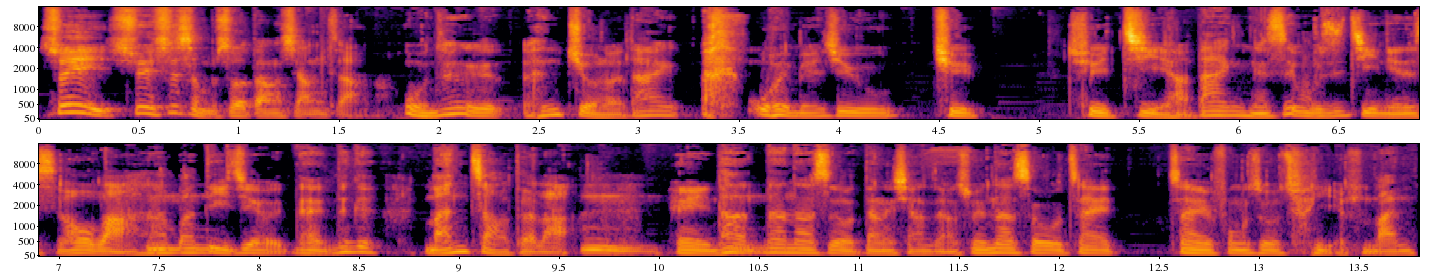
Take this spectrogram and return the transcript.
所以，所以是什么时候当乡长？我那个很久了，大概 我也没去去去记哈，大概可能是五十几年的时候吧。他们第一届，那个蛮早的啦。嗯，嘿，那那那时候当乡长，所以那时候在。在丰收村也蛮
